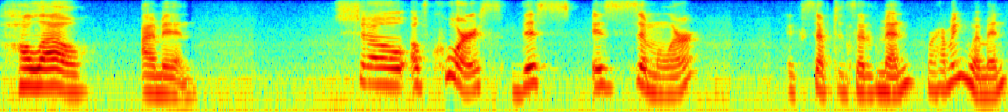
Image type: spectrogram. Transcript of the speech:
Hello, I'm in. So, of course, this is similar, except instead of men, we're having women.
